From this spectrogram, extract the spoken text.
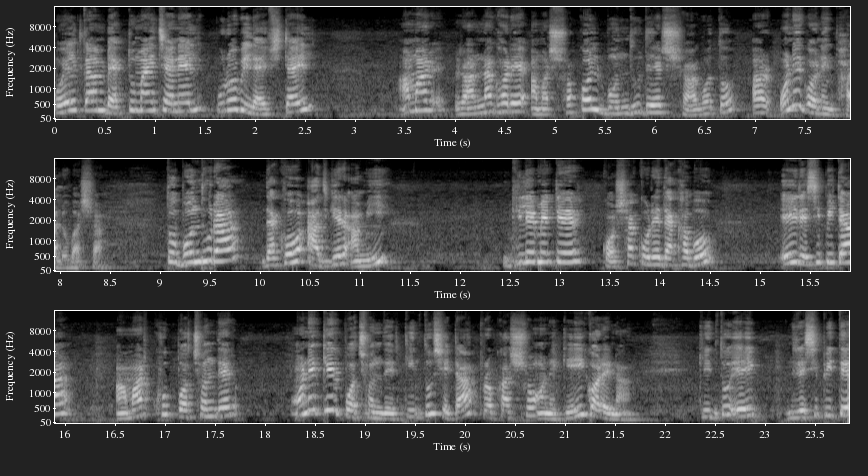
Welcome back to my channel Purbi lifestyle. আমার রান্নাঘরে আমার সকল বন্ধুদের স্বাগত আর অনেক অনেক ভালোবাসা। তো বন্ধুরা, দেখো, আজকের আমি গিলেমেটের কষা করে দেখাবো। এই রেসিপিটা আমার খুব পছন্দের, অনেকের পছন্দের, কিন্তু সেটা প্রকাশ্য অনেকেই করে না। কিন্তু এই রেসিপিতে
